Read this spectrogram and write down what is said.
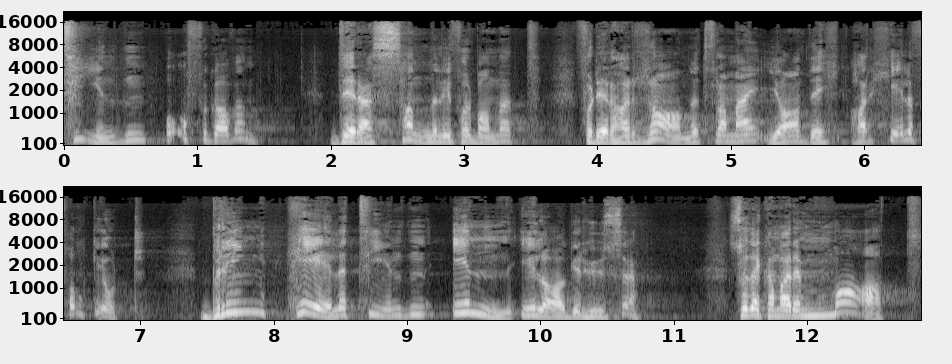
Tienden og offergaven. Dere er sannelig forbannet, for dere har ranet fra meg. Ja, det har hele folket gjort. Bring hele tienden inn i lagerhuset, så det kan være mat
